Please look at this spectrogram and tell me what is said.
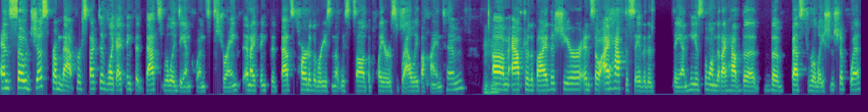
And so, just from that perspective, like, I think that that's really Dan Quinn's strength. And I think that that's part of the reason that we saw the players rally behind him Mhm. um, after the bye this year. And so, I have to say that it's Dan. He is the one that I have the the best relationship with,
